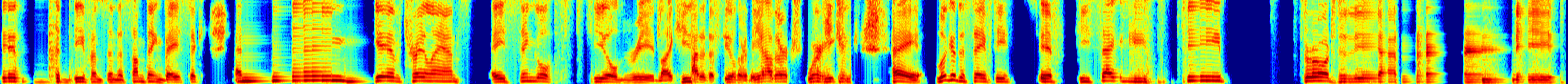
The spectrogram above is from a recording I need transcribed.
get the defense into something basic and then give Trey Lance a single field read, like he's out of the field or the other, where he can, hey, look at the safety. If he sags deep, throw it to the underneath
